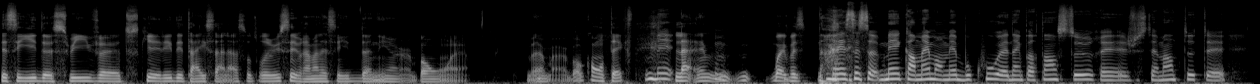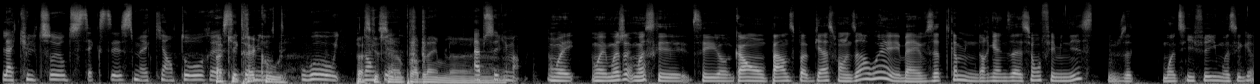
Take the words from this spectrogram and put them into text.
d'essayer de suivre euh, tout ce qui est les détails salaces autour de lui. C'est vraiment d'essayer de donner un bon, euh, un, un bon contexte. Mais, La- euh, ouais, vas-y. mais c'est ça. Mais quand même, on met beaucoup euh, d'importance sur euh, justement toute euh, la culture du sexisme qui entoure euh, Ah, qui ces est très communautés. Oui, oui. Parce Donc, que c'est euh, un problème, là. Absolument. Oui, ouais, moi, je- moi ce que, c'est quand on parle du podcast, on dit Ah ouais, ben vous êtes comme une organisation féministe, vous êtes moitié fille, moitié gars.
